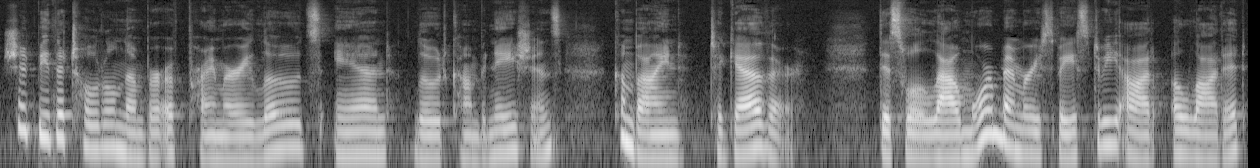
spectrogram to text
should be the total number of primary loads and load combinations combined together. This will allow more memory space to be allotted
